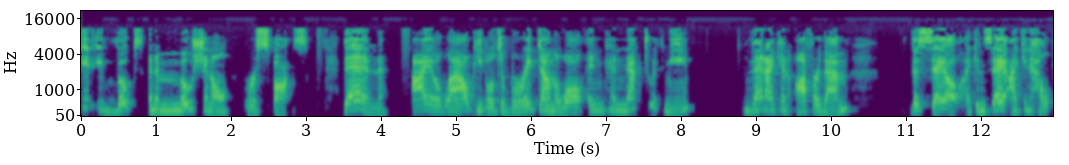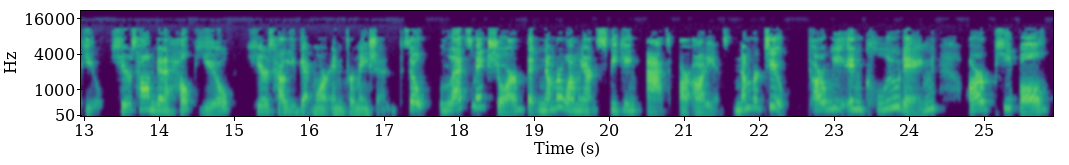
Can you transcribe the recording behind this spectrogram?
It evokes an emotional response. Then I allow people to break down the wall and connect with me. Then I can offer them the sale. I can say, I can help you. Here's how I'm going to help you here's how you get more information. So let's make sure that number one, we aren't speaking at our audience. Number two, are we including our people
